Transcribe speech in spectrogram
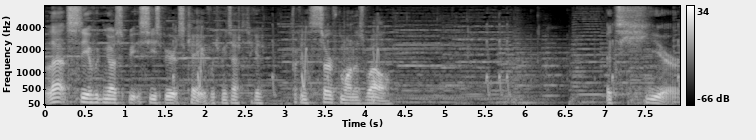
Let's see if we can go to Sea Spirit's Cave, which means I have to take a freaking Surfmon as well. It's here.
